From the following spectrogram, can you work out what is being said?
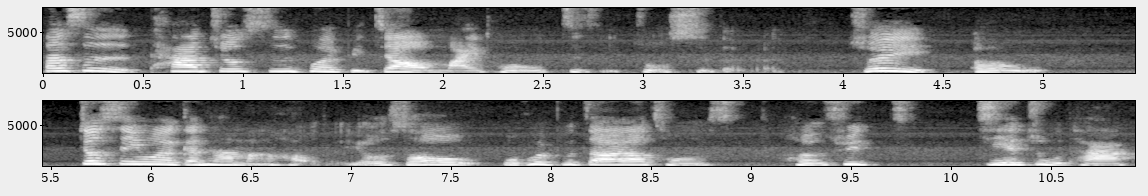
但是他就是会比较埋头自己做事的人，所以呃，就是因为跟他蛮好的，有的时候我会不知道要从何去接住他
